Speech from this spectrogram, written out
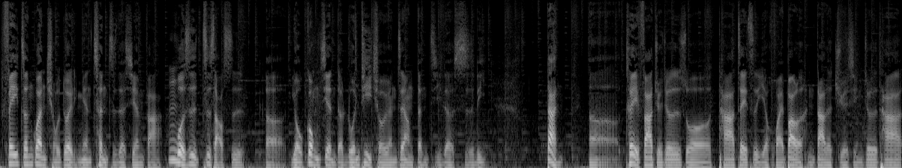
非争冠球队里面称职的先发，嗯或者是至少是呃有贡献的轮替球员这样等级的实力，但呃可以发觉就是说他这次也怀抱了很大的决心，就是他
